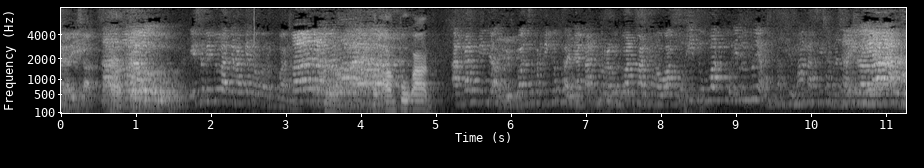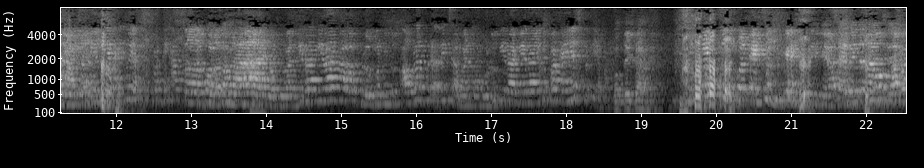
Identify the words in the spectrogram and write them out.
dari Satu. Istri itu laki-laki atau perempuan? Perampuan. Akan tidak berbuat seperti kebanyakan perempuan pada waktu itu. Waktu itu tuh yang bagaimana sih? Jahiliyah. Yang jahiliyah itu yang seperti apa? Kebodohan. Kebodohan. Kira-kira kalau belum menutup aurat berarti zaman dahulu kira-kira itu pakainya seperti apa? You can see ya. Saya aja. apa?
